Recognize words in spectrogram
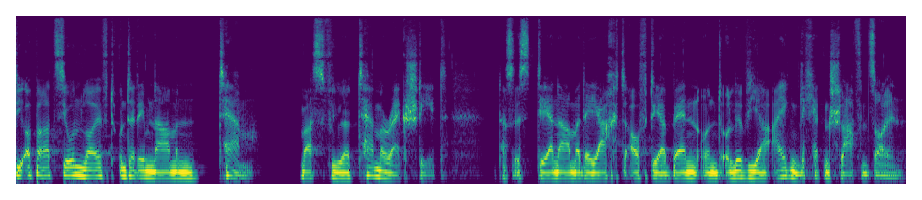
Die Operation läuft unter dem Namen TAM, was für Tamarack steht. Das ist der Name der Yacht, auf der Ben und Olivia eigentlich hätten schlafen sollen.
